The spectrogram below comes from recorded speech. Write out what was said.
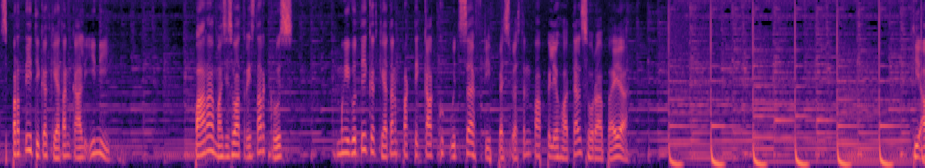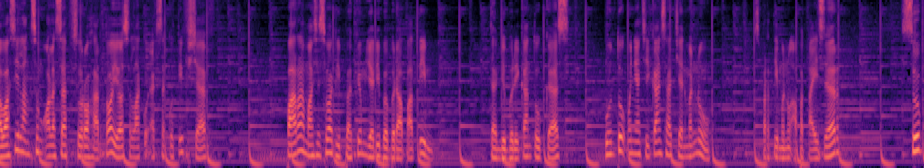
Seperti di kegiatan kali ini, para mahasiswa Tristar Cruise mengikuti kegiatan praktikal Cook with Chef di Best Western Pavilion Hotel Surabaya. Diawasi langsung oleh Chef Surohartoyo selaku eksekutif chef para mahasiswa dibagi menjadi beberapa tim dan diberikan tugas untuk menyajikan sajian menu seperti menu appetizer, sup,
